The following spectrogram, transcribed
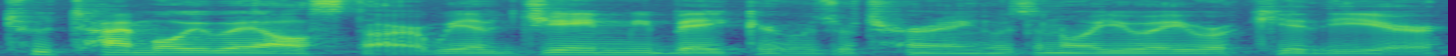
two-time OUA All-Star. We have Jamie Baker, who's returning, who's an OUA Rookie of the Year,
